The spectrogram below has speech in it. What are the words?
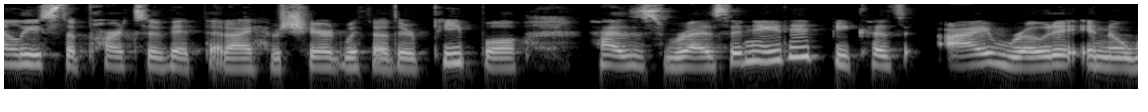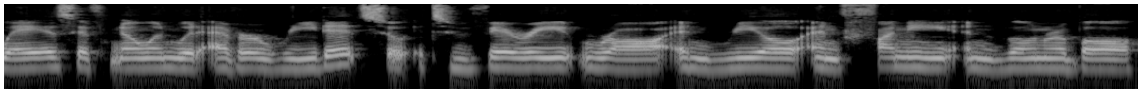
at least the parts of it that I have shared with other people, has resonated because I wrote it in a way as if no one would ever read it. So it's very raw and real and funny and vulnerable.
